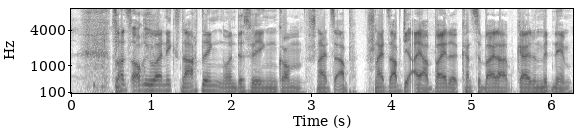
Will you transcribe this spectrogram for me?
sonst auch über nichts nachdenken und deswegen, komm, schneid sie ab. Schneid sie ab, die Eier, beide. Kannst du beide geil mitnehmen.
